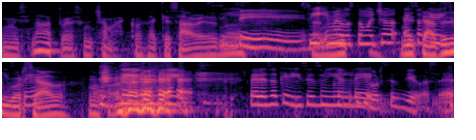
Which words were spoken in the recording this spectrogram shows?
Y me dice, no, tú eres un chamaco, o sea, ¿qué sabes? Sí, sí, sí y me gustó mucho eso te que dijiste. divorciado. Sí, sí. Pero eso que dices, Miguel, de... divorcios llevas? Eh?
